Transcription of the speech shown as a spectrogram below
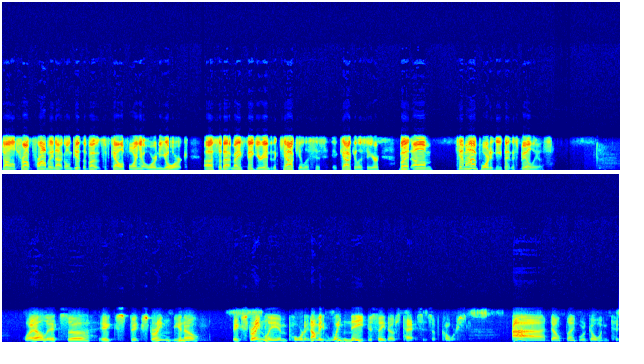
Donald Trump probably not going to get the votes of California or New York, uh, so that may figure into the calculus calculus here. But um, Tim, how important do you think this bill is? Well, it's uh, ex- extreme, you know, extremely important. I mean, we need to see those taxes, of course. I don't think we're going to.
